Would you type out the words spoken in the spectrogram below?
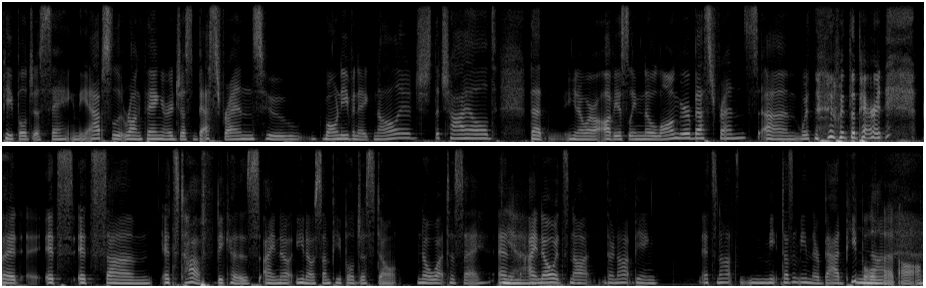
people just saying the absolute wrong thing, or just best friends who won't even acknowledge the child that you know are obviously no longer best friends um, with with the parent. But it's it's um, it's tough because I know you know some people just don't know what to say, and yeah. I know it's not they're not being it's not doesn't mean they're bad people. Not at all.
